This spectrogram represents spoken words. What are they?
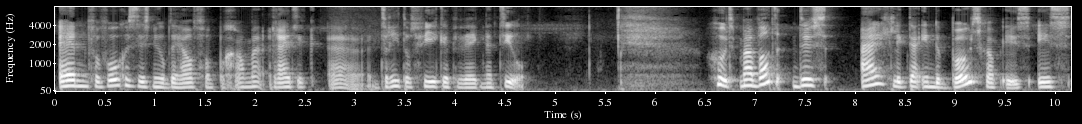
En vervolgens, is nu op de helft van het programma, rijd ik uh, drie tot vier keer per week naar Tiel. Goed, maar wat dus eigenlijk daarin de boodschap is, is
